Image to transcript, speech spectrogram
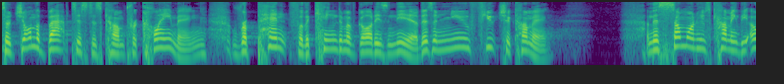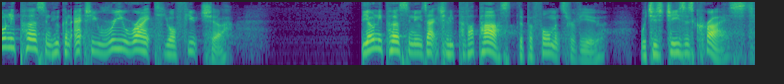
so John the Baptist has come proclaiming, Repent, for the kingdom of God is near. There's a new future coming. And there's someone who's coming, the only person who can actually rewrite your future. The only person who's actually passed the performance review, which is Jesus Christ,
